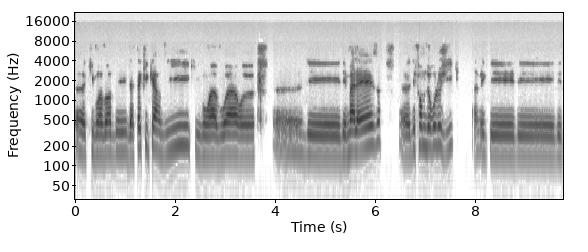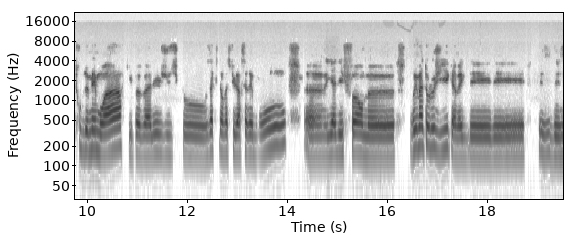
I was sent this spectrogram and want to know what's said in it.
euh, qui vont avoir des, de la tachycardie, qui vont avoir euh, des, des malaises, des formes neurologiques avec des, des, des, troubles de mémoire qui peuvent aller jusqu'aux accidents vasculaires cérébraux. Euh, il y a des formes euh, rhumatologiques avec des, des, des,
